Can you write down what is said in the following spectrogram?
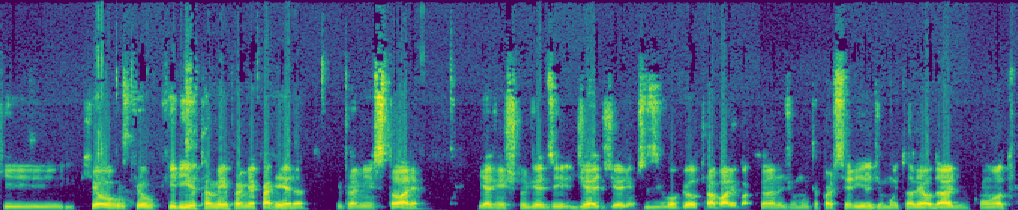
que, que, eu, que eu queria também para minha carreira e para minha história e a gente no dia, de, dia a dia a gente desenvolveu um trabalho bacana de muita parceria, de muita lealdade um com o outro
